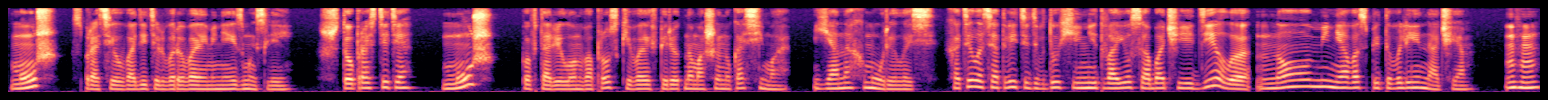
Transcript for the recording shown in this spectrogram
«Муж?» – спросил водитель, вырывая меня из мыслей. «Что, простите?» «Муж?» – повторил он вопрос, кивая вперед на машину Касима. Я нахмурилась. Хотелось ответить в духе «не твое собачье дело», но меня воспитывали иначе. «Угу»,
